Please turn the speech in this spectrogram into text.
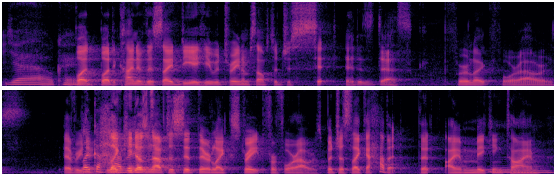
Yeah. Okay. but but kind of this idea he would train himself to just sit at his desk for like four hours every day. Like a like he doesn't have to sit there like straight for four hours but just like a habit that i am making time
